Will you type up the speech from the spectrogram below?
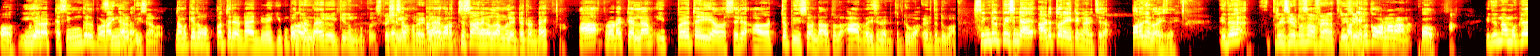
ഓ ഈ ഒരൊറ്റ സിംഗിൾ പ്രൊഡക്റ്റ് ആണ്. നമുക്ക് ഇത് നമുക്കിത് മുപ്പത്തി രണ്ടായിരം രൂപയ്ക്ക് മുപ്പത്തിരണ്ടായിരം രൂപയ്ക്ക് നമുക്ക് സ്പെഷ്യൽ ഓഫർ ആയിട്ട് അങ്ങനെ കുറച്ച് സാധനങ്ങൾ നമ്മൾ ഇട്ടിട്ടുണ്ട്. ആ. പ്രൊഡക്റ്റ് എല്ലാം ഇപ്പോഴത്തെ ഈ അവസ്ഥയിൽ ആ ഒറ്റ പീസ് ഉണ്ടാകത്തുള്ളൂ. ആ പൈസ എടുത്തിട്ട് പോവാം. എടുത്തിട്ട് പോവാം. സിംഗിൾ പീസിന്റെ അടുത്ത ഐറ്റം കാണിച്ചുതരാം പറഞ്ഞോളൂ ആയിഷേ ഇത് ത്രീ സീറ്റർ സോഫയാണ് ത്രീ സീറ്റർ കോർണർ ആണ്. ഓ. ഇത് നമുക്ക്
